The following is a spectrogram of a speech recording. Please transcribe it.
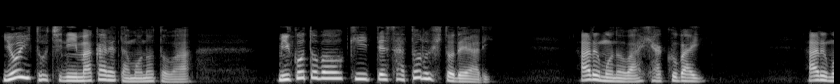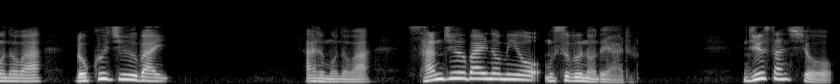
良い土地にまかれたものとは、御言葉を聞いて悟る人であり、あるものは100倍、あるものは60倍、あるものは30倍の実を結ぶのである。13章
